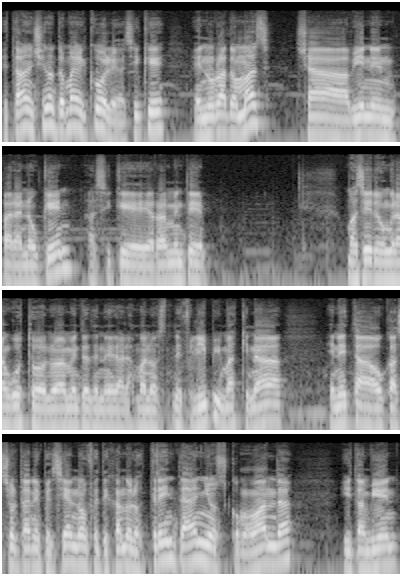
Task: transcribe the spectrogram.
estaban yendo a tomar el cole, así que en un rato más ya vienen para Neuquén, así que realmente va a ser un gran gusto nuevamente tener a las manos de Felipe y más que nada en esta ocasión tan especial, ¿no? festejando los 30 años como banda y también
